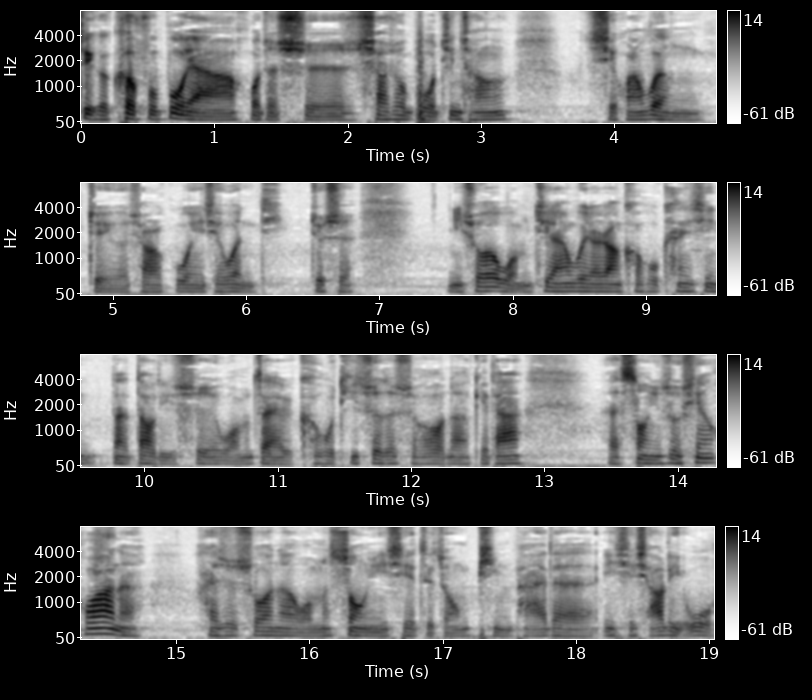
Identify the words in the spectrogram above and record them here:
这个客服部呀，或者是销售部，经常喜欢问这个销售顾问一些问题，就是你说我们既然为了让客户开心，那到底是我们在客户提车的时候呢，给他呃送一束鲜花呢，还是说呢，我们送一些这种品牌的一些小礼物，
